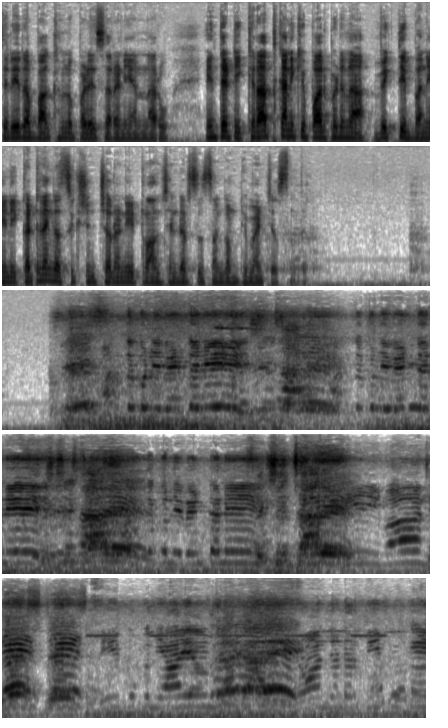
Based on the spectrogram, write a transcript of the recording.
శరీర భాగంలో పడేశారని అన్నారు. ఇంతటి కిరాతకానికి పాల్పడిన వ్యక్తి బన్నీని కఠినంగా శిక్షించాలని ట్రాన్స్జెండర్స్ సంఘం డిమాండ్ చేస్తుంది. అంతకుని వెంటనే ఈవాన్ దీపుకు న్యాయం. దీపుకి.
